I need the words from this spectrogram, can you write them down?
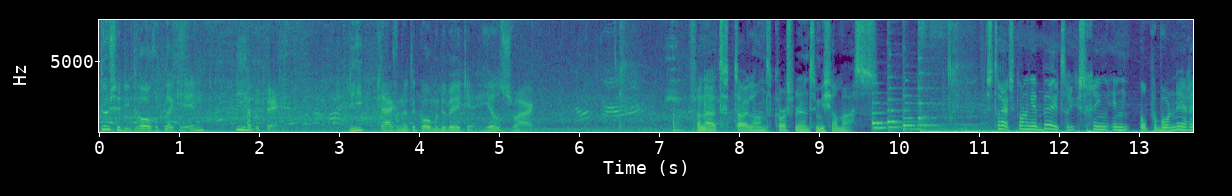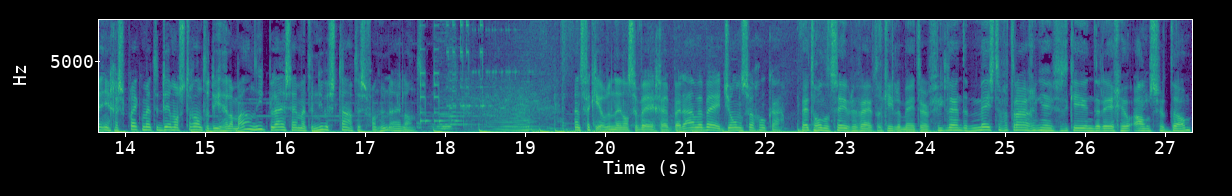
tussen die droge plekken in, die hebben pech. Die krijgen het de komende weken heel zwaar. Vanuit Thailand, correspondent Michel Maas. Straks, koningin Beatrix ging in, op Bonaire in gesprek met de demonstranten... die helemaal niet blij zijn met de nieuwe status van hun eiland het verkeer op de Nederlandse wegen bij de ANWB, John Sagoka. Met 157 kilometer file. De meeste vertraging heeft het verkeer in de regio Amsterdam.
